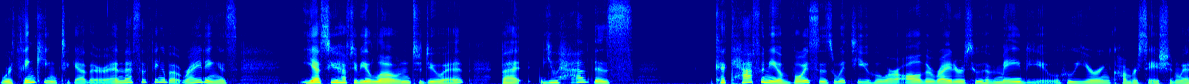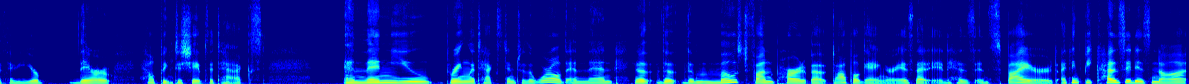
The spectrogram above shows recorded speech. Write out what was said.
we're thinking together. And that's the thing about writing is yes, you have to be alone to do it, but you have this cacophony of voices with you who are all the writers who have made you, who you're in conversation with, or you're they're helping to shape the text and then you bring the text into the world. And then you know the the most fun part about doppelganger is that it has inspired i think because it is not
